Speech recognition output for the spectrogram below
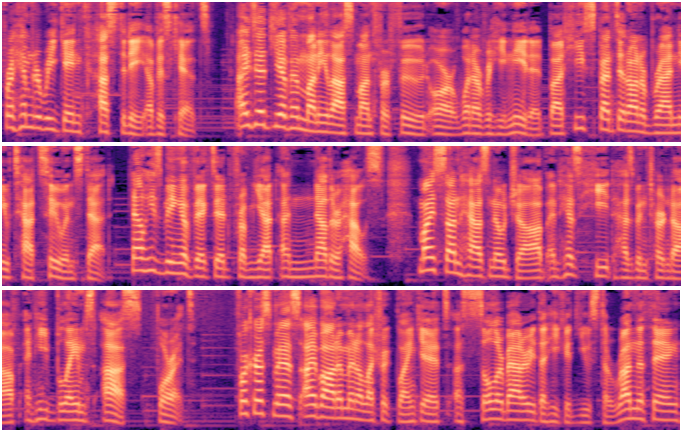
for him to regain custody of his kids. I did give him money last month for food or whatever he needed, but he spent it on a brand new tattoo instead. Now he's being evicted from yet another house. My son has no job and his heat has been turned off, and he blames us for it. For Christmas, I bought him an electric blanket, a solar battery that he could use to run the thing,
